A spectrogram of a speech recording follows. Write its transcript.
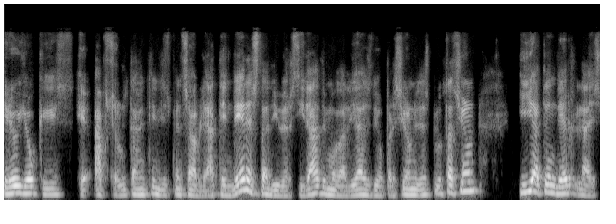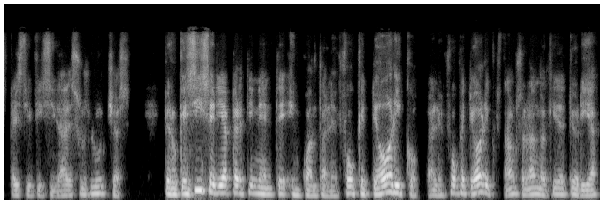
Creo yo que es eh, absolutamente indispensable atender esta diversidad de modalidades de opresión y de explotación y atender la especificidad de sus luchas, pero que sí sería pertinente en cuanto al enfoque teórico, al enfoque teórico, estamos hablando aquí de teoría,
